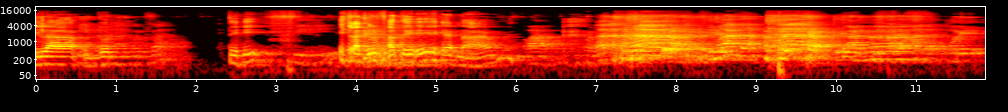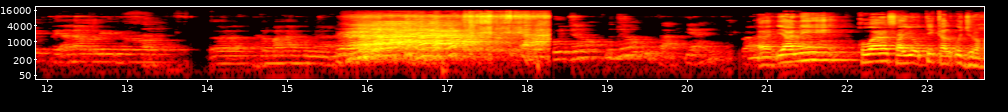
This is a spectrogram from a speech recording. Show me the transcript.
ila gurba fihi ila gurfatihi nah lah di Eh, yani huwa sayu'tikal ujrah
